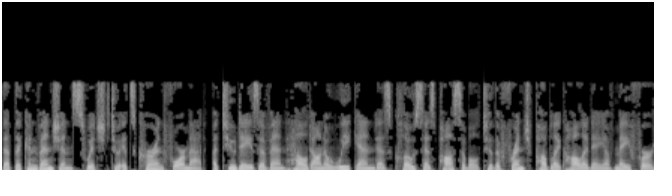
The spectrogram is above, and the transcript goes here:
that the convention switched to its current format, a two days event held on a weekend as close as possible to the French public holiday of May 1.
